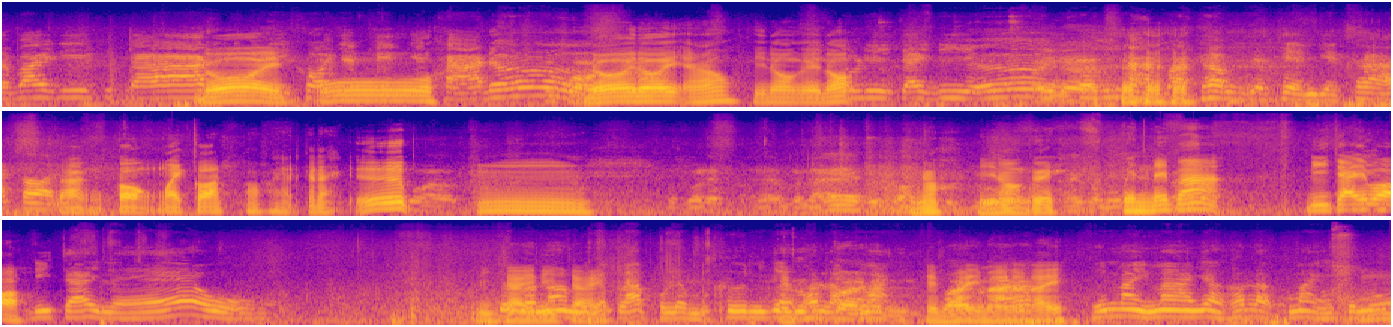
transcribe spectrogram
สบายดีพี่ตาโดยคอยเหยียดแขนเหยียดขาเด้อโดยโดยเอาพี่น้องเอ้ยเนาะสุรีใจดีเอ้ยคนหนาบาทำเหยียดแขนเหยียดขาก่อนตั้งกล้องไว้ก่อนพอแผดก็ได้อึ๊บอืมเนาะพี่น้องเอ้ยเป็นได้ป้าดีใจบ่ดีใจแล้ว ดีใจดีใจจนวันนั้นมันอยากรับคนละเมื่อคืนนี้อยากเขาหลับใหม่เห็นไหมมาไหนไหนเห็นไหมมาอยากเขาหลับใหม่จนรู้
